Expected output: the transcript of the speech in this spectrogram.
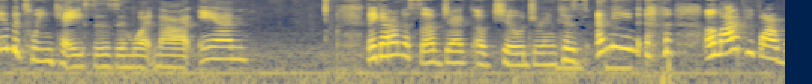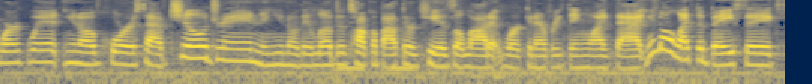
in between cases and whatnot. And they got on the subject of children because, I mean, a lot of people I work with, you know, of course, have children and, you know, they love to talk about their kids a lot at work and everything like that. You know, like the basics,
